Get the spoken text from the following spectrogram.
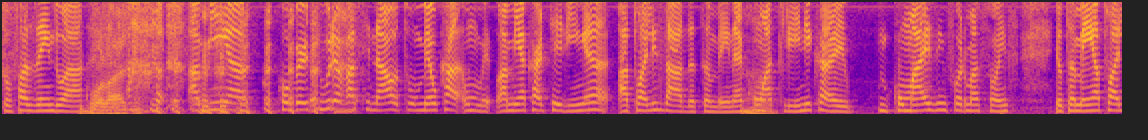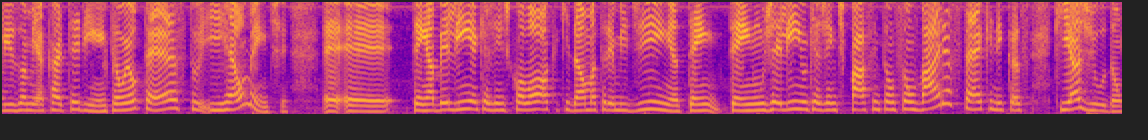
tô fazendo a, a minha cobertura vacinal, tô- o meu, a minha carteirinha atualizada também, né? Com a clínica, eu- com mais informações, eu também atualizo a minha carteirinha. Então, eu testo e realmente é, é, tem abelhinha que a gente coloca, que dá uma tremidinha, tem, tem um gelinho que a gente passa. Então, são várias técnicas que ajudam.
